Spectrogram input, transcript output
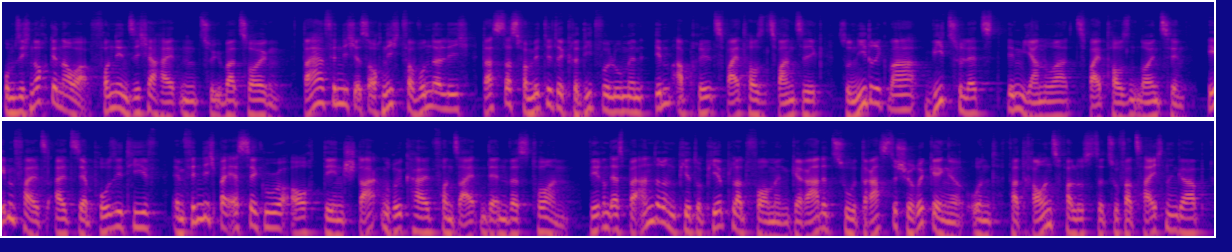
um sich noch genauer von den Sicherheiten zu überzeugen. Daher finde ich es auch nicht verwunderlich, dass das vermittelte Kreditvolumen im April 2020 so niedrig war wie zuletzt im Januar 2019. Ebenfalls als sehr positiv empfinde ich bei Esteguru auch den starken Rückhalt von Seiten der Investoren. Während es bei anderen Peer-to-Peer-Plattformen geradezu drastische Rückgänge und Vertrauensverluste zu verzeichnen gab,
